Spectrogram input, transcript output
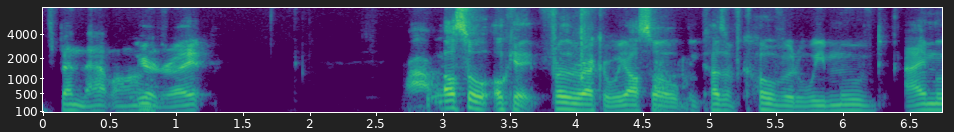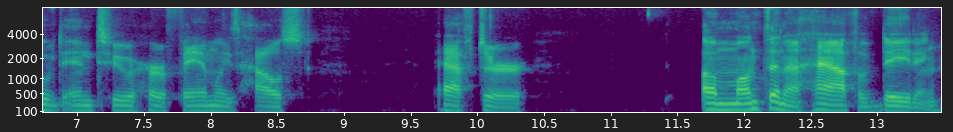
It's been that long. weird, right? Wow. Also, okay, for the record, we also because of COVID, we moved. I moved into her family's house after a month and a half of dating,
